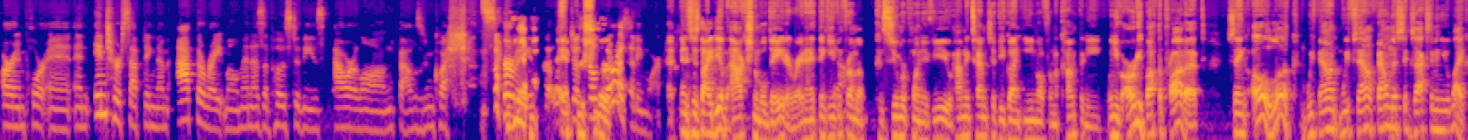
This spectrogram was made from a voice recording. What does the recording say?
are important and intercepting them at the right moment as opposed to these hour long thousand question surveys yeah, that just don't sure. serve us anymore and it's this idea of actionable data right and i think even yeah. from a consumer point of view how many times have you got an email from a company when you've already bought the product saying oh look we found we found found this exact thing you like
